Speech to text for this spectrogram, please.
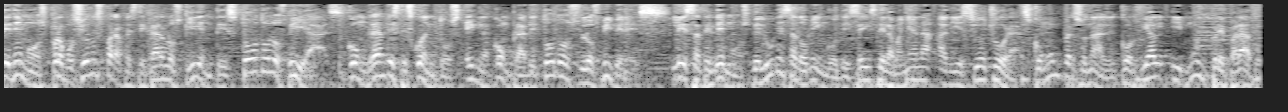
Tenemos promociones para festejar a los clientes todos los días, con grandes descuentos en la compra de todos los víveres. Les atendemos de lunes a domingo de 6 de la mañana a 18 horas con un personal cordial y muy preparado.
